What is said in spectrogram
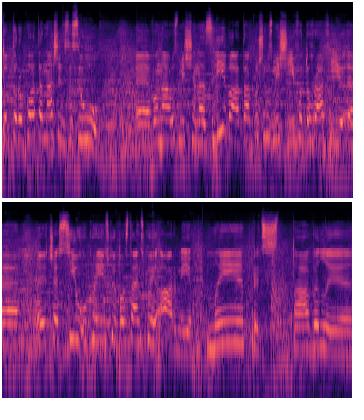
тобто робота наших ЗСУ. Е, Вона розміщена зліва, а також розміщені фотографії е, е, часів української повстанської армії. Ми представили е,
